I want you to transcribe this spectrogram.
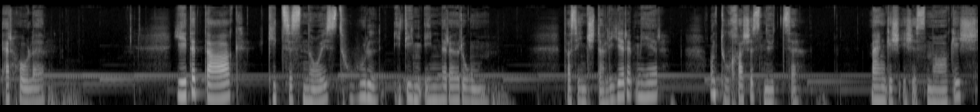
erholen. Jeden Tag gibt es ein neues Tool in deinem inneren Raum. Das installieren wir und du kannst es nutzen. Manchmal ist es magisch,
